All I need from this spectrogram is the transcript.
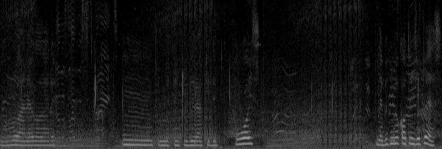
Vamos lá, né, galera? Hum, eu tenho que virar aqui depois. Ainda bem que meu carro tem GPS.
